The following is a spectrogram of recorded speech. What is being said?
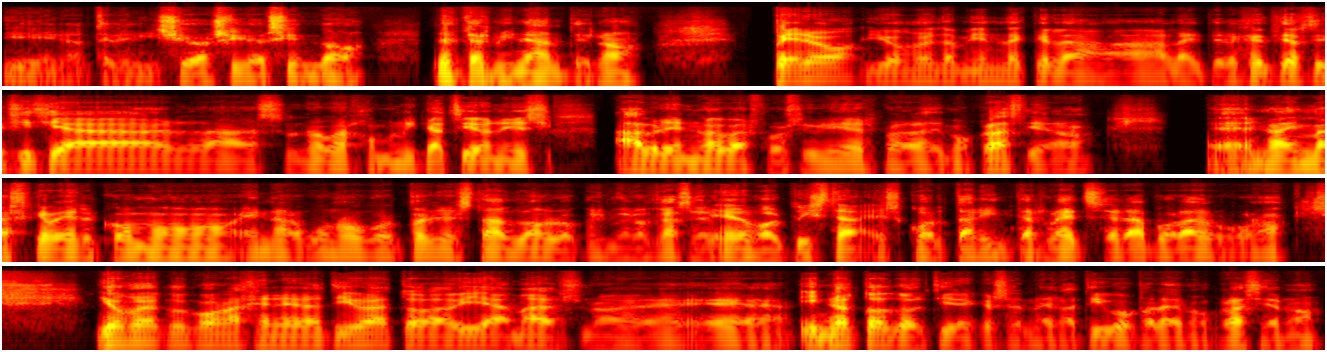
Y la televisión sigue siendo determinante, ¿no? Pero yo creo también de que la, inteligencia artificial, las nuevas comunicaciones abren nuevas posibilidades para la democracia, ¿no? Eh, no hay más que ver cómo en algunos golpes de Estado lo primero que hace el golpista es cortar Internet, será por algo, ¿no? Yo creo que con la generativa todavía más, ¿no? Eh, eh, y no todo tiene que ser negativo para la democracia, ¿no?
